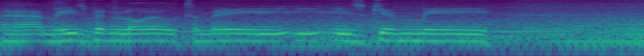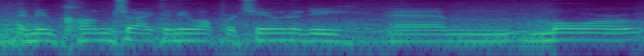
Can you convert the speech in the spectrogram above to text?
Um, he's been loyal to me. He's given me a new contract, a new opportunity, um, more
